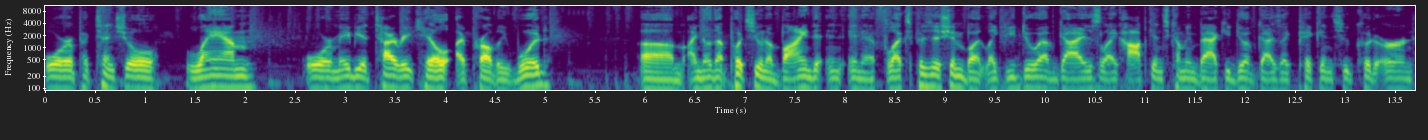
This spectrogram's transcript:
or a potential Lamb or maybe a Tyreek Hill. I probably would. Um, I know that puts you in a bind in, in a flex position, but like you do have guys like Hopkins coming back. You do have guys like Pickens who could earn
